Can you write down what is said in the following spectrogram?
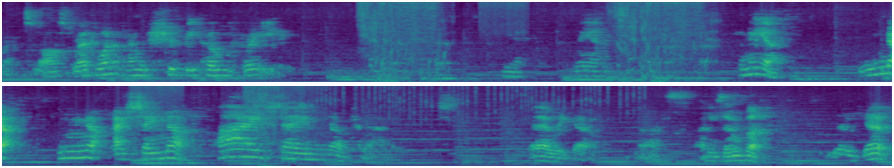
This last red one, and then we should be home free. Yeah. Come here. Come here. No. No. I say no. I say no to that. There we go. Nice. And he's over. There we go.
